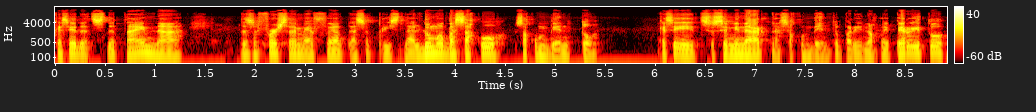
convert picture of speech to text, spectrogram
Kasi that's the time na, that's the first time I felt as a priest na lumabas ako sa kumbento. Kasi sa seminar, nasa kumbento pa rin ako. eh. Pero ito,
